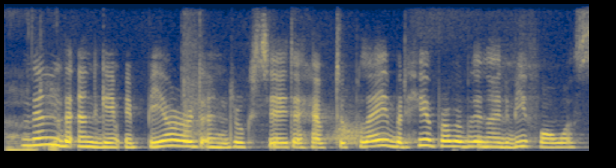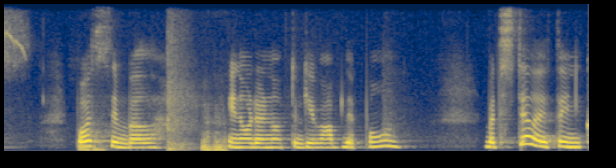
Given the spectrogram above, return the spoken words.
And Then yeah. the endgame appeared and rook c8 I have to play, but here probably knight b4 was mm-hmm. possible mm-hmm. in order not to give up the pawn. But still I think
